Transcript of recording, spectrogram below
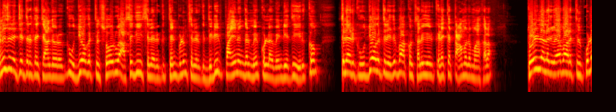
அனுசு நட்சத்திரத்தை சார்ந்தவர்களுக்கு உத்தியோகத்தில் சோர்வு அசதி சிலருக்கு தென்படும் சிலருக்கு திடீர் பயணங்கள் மேற்கொள்ள வேண்டியது இருக்கும். சிலருக்கு உத்தியோகத்தில் எதிர்பார்க்கும் சலுகைகள் கிடைக்க தாமதமாகலாம். தொழில் அல்லது வியாபாரத்தில் கூட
